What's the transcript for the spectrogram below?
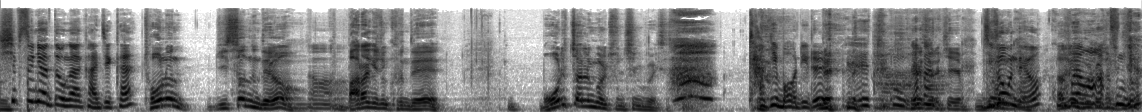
십수년 동안 간직한? 저는 있었는데요. 어. 말하기 좀 그런데 머리 자른 걸 준 친구가 있었어요. 자기 머리를 네, 조금 그래서 약간 이렇게 무서운데요? 공포 영화 같은데요?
